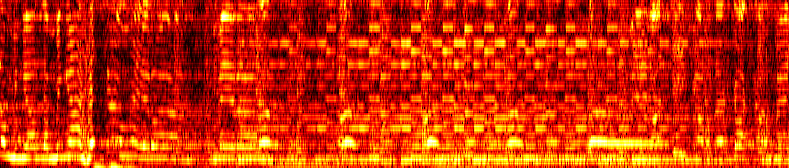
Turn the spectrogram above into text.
ਲੰਮੀਆਂ ਲੰਮੀਆਂ ਹੇਕਾਂ ਮੇਰਾ ਮੇਰਾ। ਮੇਰਾ ਜੀ ਕਰਦਾ ਕਾਕਾ ਮੈਂ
